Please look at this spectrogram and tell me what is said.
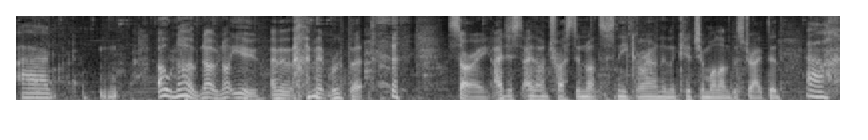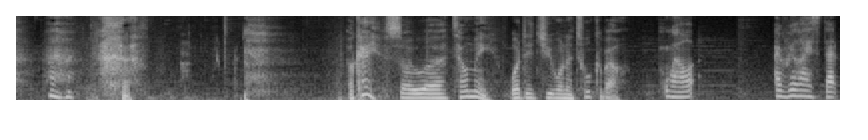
uh, Oh, no, no, not you. I meant, I meant Rupert. Sorry, I just, I don't trust him not to sneak around in the kitchen while I'm distracted. oh. Okay, so uh, tell me, what did you want to talk about? Well, I realized that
